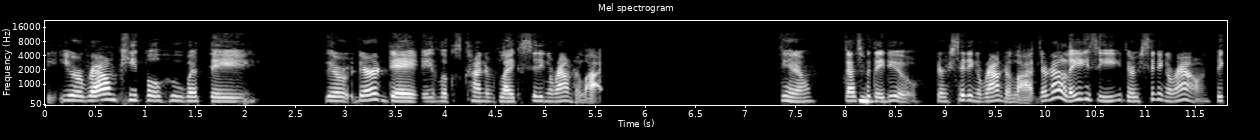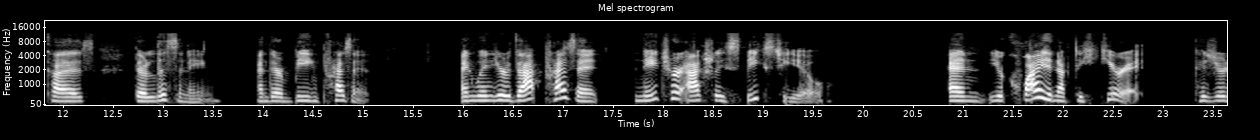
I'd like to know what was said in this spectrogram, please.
you're around people who what they their their day looks kind of like sitting around a lot. You know, that's what they do. They're sitting around a lot. They're not lazy, they're sitting around because they're listening and they're being present. And when you're that present, nature actually speaks to you and you're quiet enough to hear it because your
